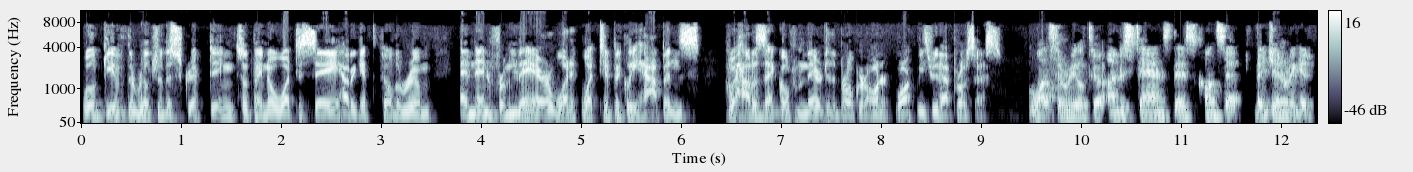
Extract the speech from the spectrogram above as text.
We'll give the realtor the scripting so they know what to say, how to get to fill the room. And then from there, what, what typically happens? How does that go from there to the broker owner? Walk me through that process. Once a realtor understands this concept, they generally get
